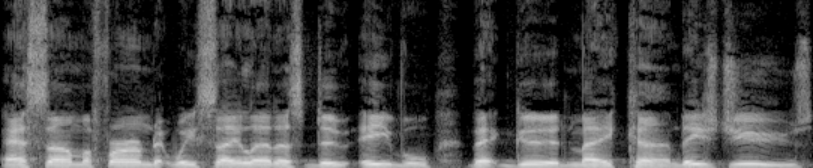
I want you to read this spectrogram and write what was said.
as some affirm that we say, let us do evil that good may come. These Jews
